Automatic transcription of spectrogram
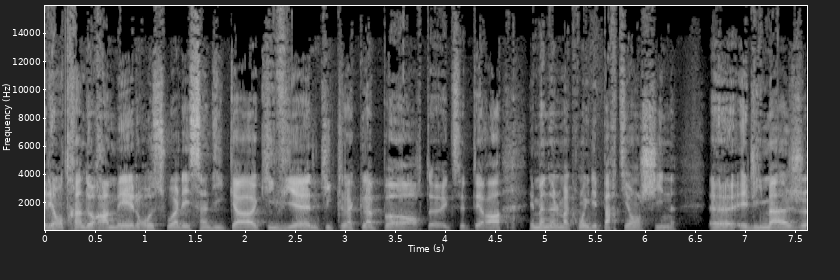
elle est en train de ramer, elle reçoit les syndicats qui viennent, qui claquent la porte, euh, etc. Emmanuel Macron, il est parti en Chine. Euh, et l'image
